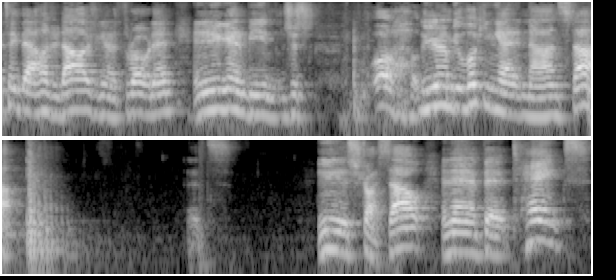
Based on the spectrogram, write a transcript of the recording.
to take that $100 you're going to throw it in and you're to be just oh you're to be looking at it nonstop. It's you need to stress out and then if it tanks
